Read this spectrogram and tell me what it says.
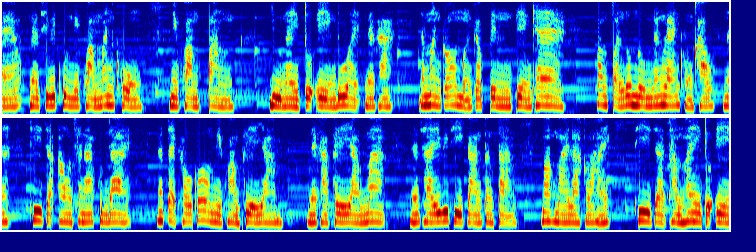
แล้วนะชีวิตคุณมีความมั่นคง มีความปังอยู่ในตัวเองด้วยนะคะน้ำมันก็เหมือนกับเป็นเพียงแค่ความฝันลมๆแรงๆของเขานะ ที่จะเอาชนะคุณได้นะแต่เขาก็มีความพยายามนะคะพยายามมากนะใช้วิธีการต่างๆ มากมายหลากหลาย ที่จะทำให้ตัวเอง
